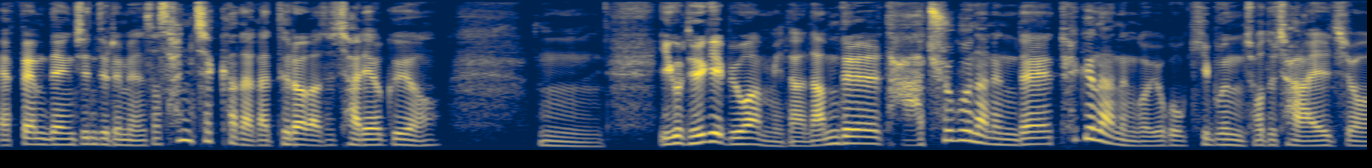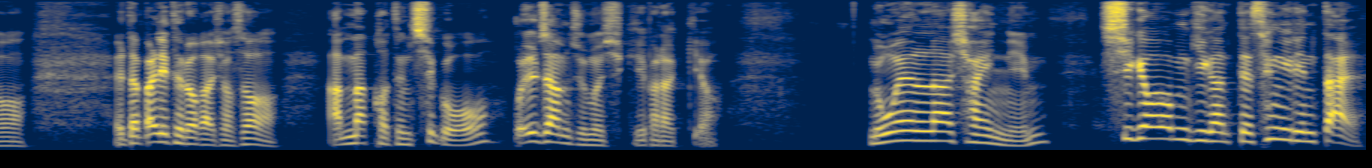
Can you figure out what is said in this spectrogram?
FM 대행진 들으면서 산책하다가 들어가서 자려고요. 음, 이거 되게 묘합니다. 남들 다 출근하는데 퇴근하는 거 요거 기분 저도 잘 알죠. 일단 빨리 들어가셔서 안마 커튼 치고 꿀잠 주무시기 바랄게요. 노엘라 샤인님, 시험 기간 때 생일인 딸,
